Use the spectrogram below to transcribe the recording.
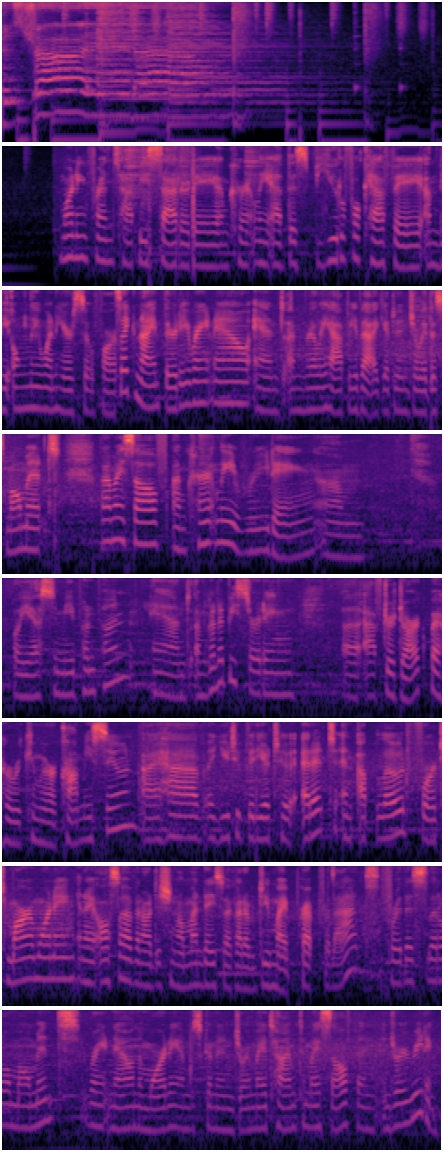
Just try it out. Morning friends, happy Saturday. I'm currently at this beautiful cafe. I'm the only one here so far. It's like 9:30 right now and I'm really happy that I get to enjoy this moment by myself. I'm currently reading um, Oyasumi Punpun and I'm going to be starting uh, After Dark by Haruki Murakami soon. I have a YouTube video to edit and upload for tomorrow morning, and I also have an audition on Monday, so I gotta do my prep for that. For this little moment right now in the morning, I'm just gonna enjoy my time to myself and enjoy reading.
